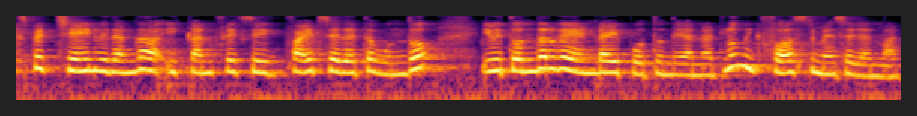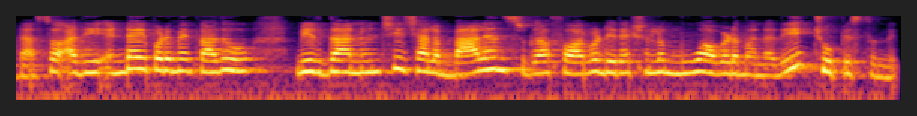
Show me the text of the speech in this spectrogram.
ఎక్స్పెక్ట్ చేయని విధంగా ఈ కన్ఫ్లిక్ట్స్ ఈ ఫైట్స్ ఏదైతే ఉందో ఇవి తొందరగా ఎండ్ అయిపోతుంది అన్నట్లు మీకు ఫస్ట్ మెసేజ్ అనమాట సో అది ఎండ్ అయిపోవడమే కాదు మీరు దాని నుంచి చాలా బ్యాలెన్స్డ్గా ఫార్వర్డ్ డైరెక్షన్లో మూవ్ అవ్వడం అన్నది చూపిస్తుంది.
